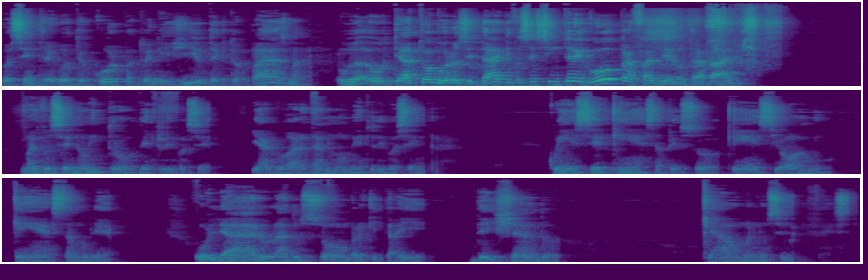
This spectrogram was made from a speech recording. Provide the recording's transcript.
Você entregou teu corpo, a tua energia, o teu ectoplasma, a tua amorosidade, você se entregou para fazer um trabalho, mas você não entrou dentro de você. E agora está no momento de você entrar. Conhecer quem é essa pessoa, quem é esse homem, quem é essa mulher. Olhar o lado sombra que está aí, deixando que a alma não se manifeste.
